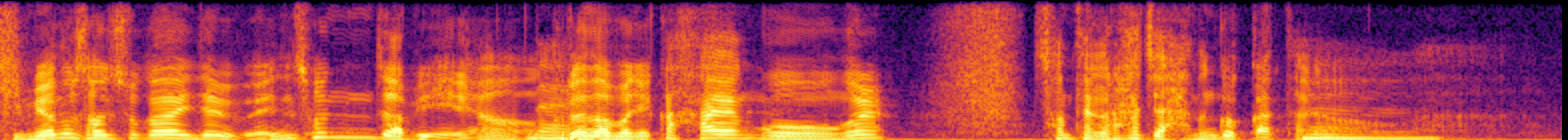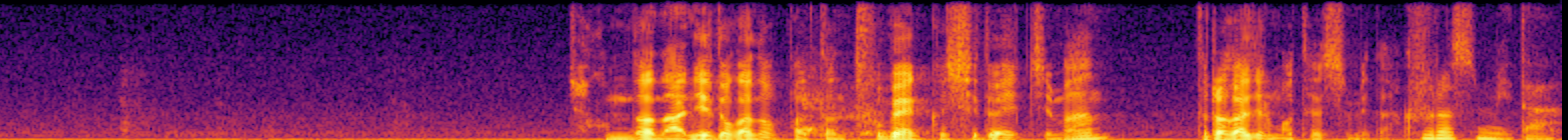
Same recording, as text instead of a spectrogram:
김현우 선수가 이제 왼손잡이에요. 네. 그러다 보니까 하얀 공을 선택을 하지 않은 것 같아요. 음. 조금 더 난이도가 높았던 투뱅크 시도했지만 들어가질 못했습니다. 그렇습니다.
